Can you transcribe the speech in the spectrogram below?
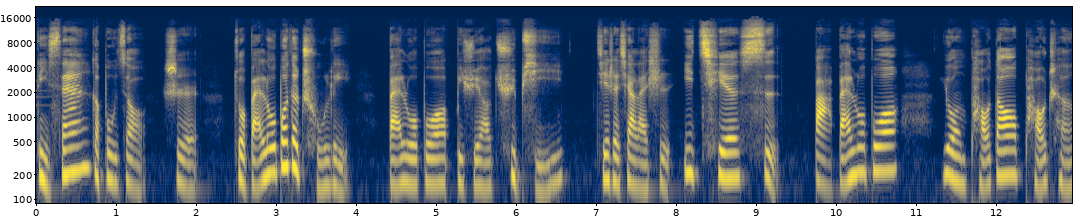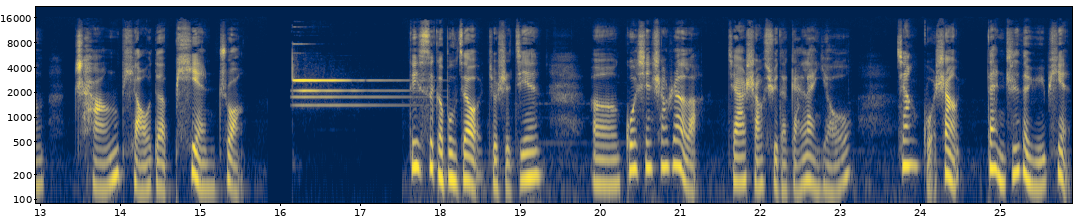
第三个步骤。是做白萝卜的处理，白萝卜必须要去皮。接着下来是一切四，把白萝卜用刨刀刨成长条的片状。第四个步骤就是煎，嗯，锅先烧热了，加少许的橄榄油，将裹上蛋汁的鱼片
